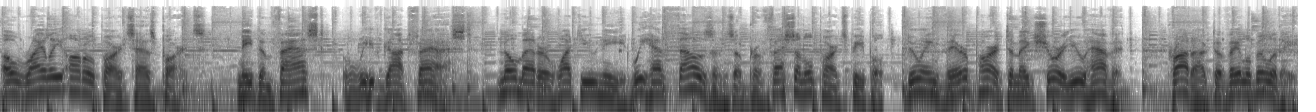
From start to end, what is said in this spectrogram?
O'Reilly Auto Parts has parts. Need them fast? We've got fast. No matter what you need, we have thousands of professional parts people doing their part to make sure you have it. Product availability.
